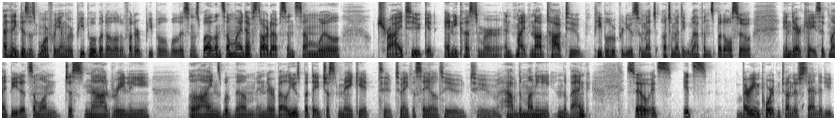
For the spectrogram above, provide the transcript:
I think this is more for younger people, but a lot of other people will listen as well. And some might have startups and some will try to get any customer and might not talk to people who produce automatic weapons, but also in their case, it might be that someone just not really aligns with them in their values, but they just make it to, to make the sale to to have the money in the bank. So it's it's very important to understand that you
